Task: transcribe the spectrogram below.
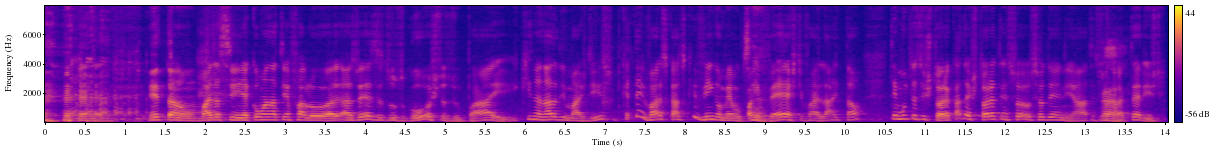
Então, mas assim, é como a Natinha falou, às vezes os gostos do pai, e que não é nada demais disso, porque tem vários casos que vingam mesmo, o pai Sim. investe, vai lá e tal. Tem muitas histórias, cada história tem seu, seu DNA, tem sua É. característica.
